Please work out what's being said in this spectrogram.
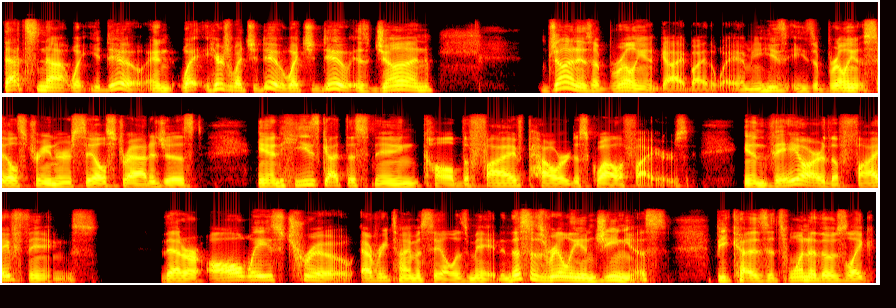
that's not what you do. And what here's what you do. What you do is John John is a brilliant guy, by the way. I mean, he's he's a brilliant sales trainer, sales strategist, and he's got this thing called the five power disqualifiers. And they are the five things that are always true every time a sale is made. And this is really ingenious because it's one of those like,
